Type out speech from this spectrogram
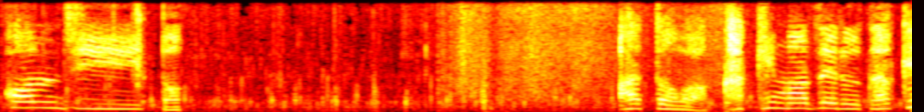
感じだ。あとはかき混ぜるだけ。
